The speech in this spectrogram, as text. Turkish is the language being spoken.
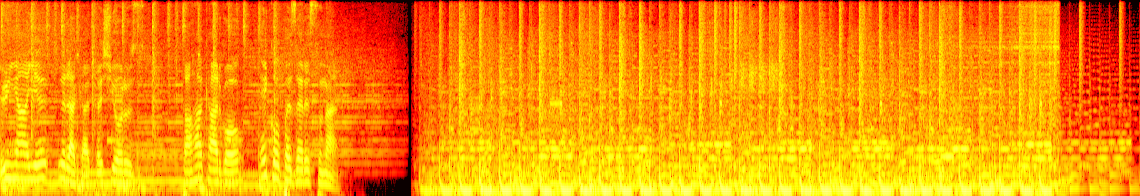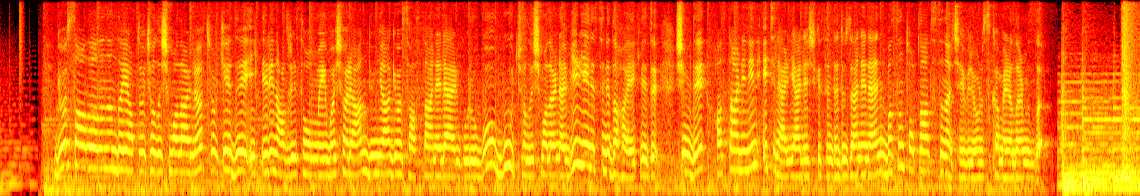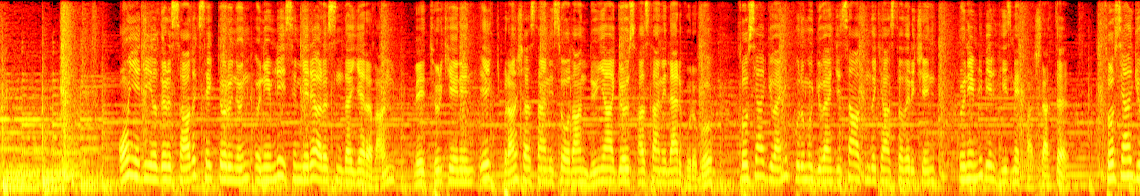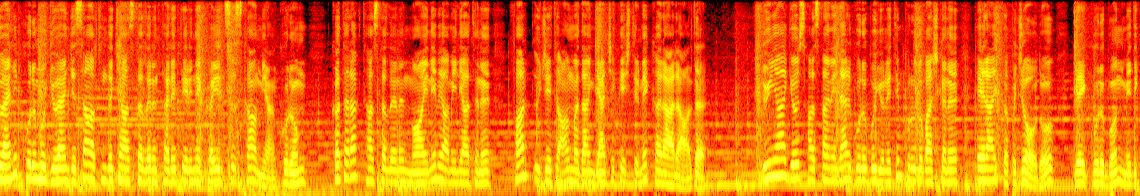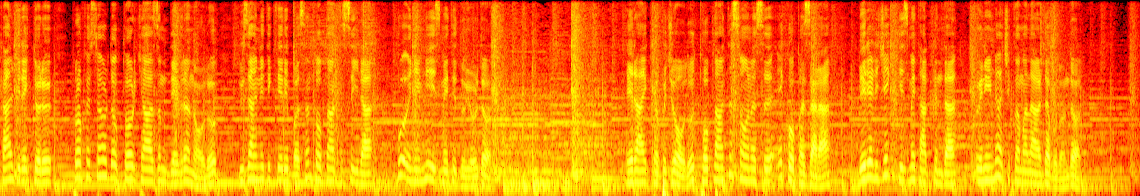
Dünyayı Irak'a taşıyoruz. Taha Kargo Eko Pazarı sunar. Sağlığı alanında yaptığı çalışmalarla Türkiye'de ilklerin adresi olmayı başaran Dünya Göz Hastaneler grubu bu çalışmalarına bir yenisini daha ekledi. Şimdi hastanenin Etiler yerleşkesinde düzenlenen basın toplantısına çeviriyoruz kameralarımızı. 17 yıldır sağlık sektörünün önemli isimleri arasında yer alan ve Türkiye'nin ilk branş hastanesi olan Dünya Göz Hastaneler Grubu, Sosyal Güvenlik Kurumu güvencesi altındaki hastalar için önemli bir hizmet başlattı. Sosyal Güvenlik Kurumu güvencesi altındaki hastaların taleplerine kayıtsız kalmayan kurum, katarakt hastalarının muayene ve ameliyatını fark ücreti almadan gerçekleştirmek kararı aldı. Dünya Göz Hastaneler Grubu Yönetim Kurulu Başkanı Eray Kapıcıoğlu ve grubun medikal direktörü Profesör Doktor Kazım Devranoğlu düzenledikleri basın toplantısıyla bu önemli hizmeti duyurdu. Eray Kapıcıoğlu toplantı sonrası Eko Pazar'a verilecek hizmet hakkında önemli açıklamalarda bulundu.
